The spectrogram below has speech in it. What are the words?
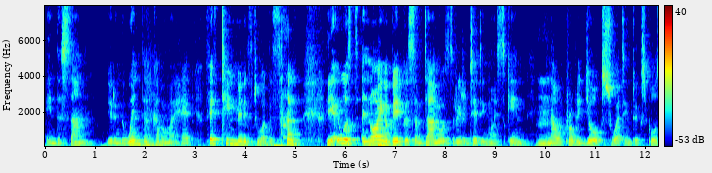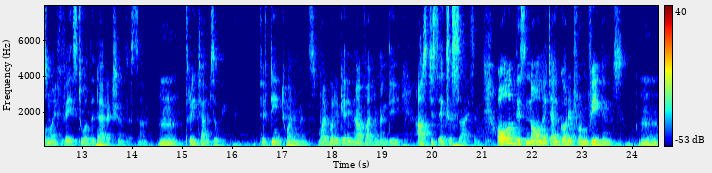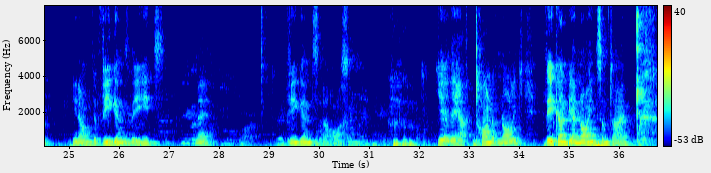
in the sun during the winter, cover my head 15 minutes toward the sun. yeah, it was annoying a bit because sometimes it was irritating my skin, Mm. and I would probably joke sweating to expose my face toward the direction of the sun Mm. three times a week. 15, 20 minutes. My body getting enough vitamin D. I was just exercising. All of this knowledge, I got it from vegans. Mm. You know, the vegans, they eat, man. Vegans are awesome, man. yeah, they have ton of knowledge. They can be annoying sometimes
